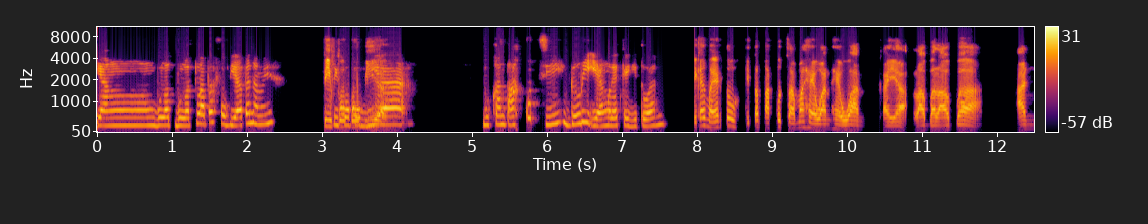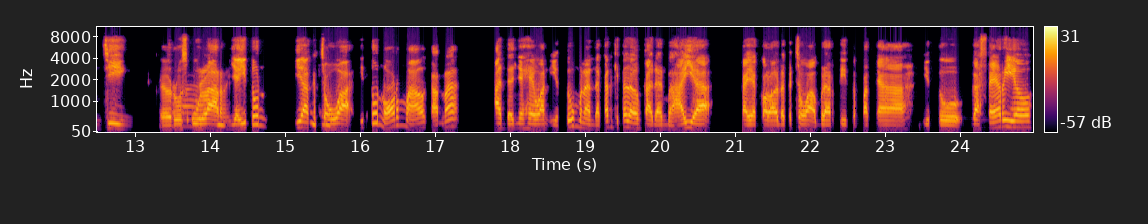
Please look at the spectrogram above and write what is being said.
yang bulat-bulat tuh apa? Fobia apa namanya? Tifofobia bukan takut sih, geli ya ngeliat kayak gituan. Ini kan banyak tuh, kita takut sama hewan-hewan kayak laba-laba, anjing, terus ah. ular. Ya itu, ya kecoa. Itu normal karena adanya hewan itu menandakan kita dalam keadaan bahaya. Kayak kalau ada kecoa berarti tempatnya itu gak steril.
